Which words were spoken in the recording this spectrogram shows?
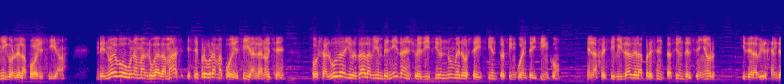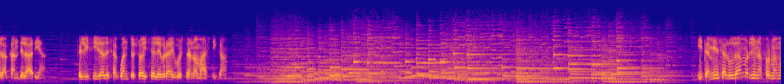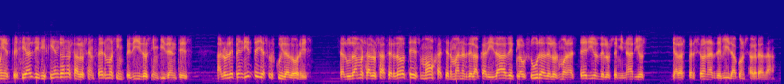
Amigos de la poesía. De nuevo, una madrugada más, este programa Poesía en la Noche os saluda y os da la bienvenida en su edición número 655, en la festividad de la presentación del Señor y de la Virgen de la Candelaria. Felicidades a cuantos hoy celebráis vuestra nomástica. Y también saludamos de una forma muy especial dirigiéndonos a los enfermos, impedidos, invidentes, a los dependientes y a sus cuidadores. Saludamos a los sacerdotes, monjas, hermanas de la caridad, de clausura, de los monasterios, de los seminarios y a las personas de vida consagrada.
